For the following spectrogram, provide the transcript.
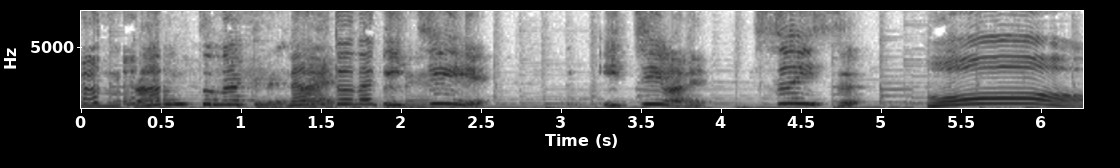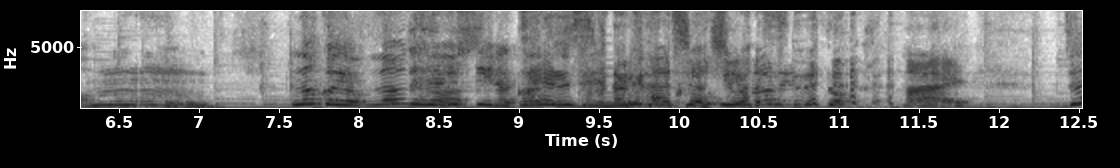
うんなんとなくね。なんとなくねはい、1位、1位はね、スイス。おおうん。なんかやっぱりヘルシーな感じヘルシーな感じはしますねはい。じゃ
